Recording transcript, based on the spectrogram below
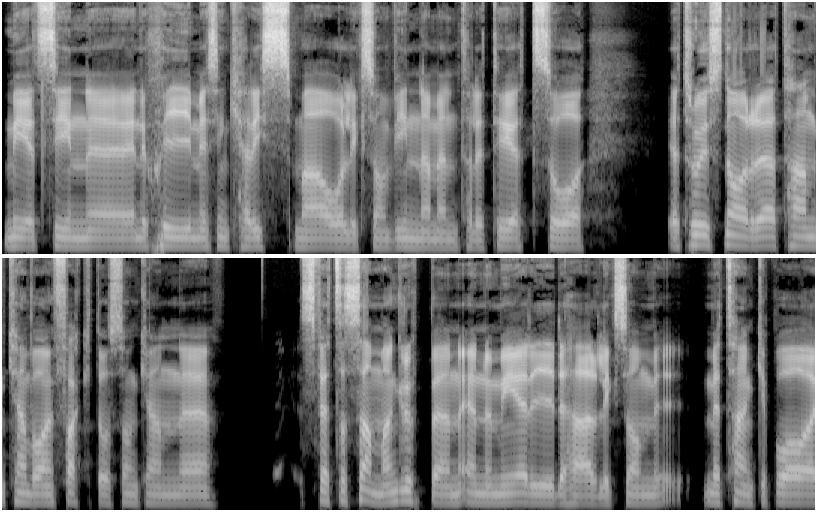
Med sin eh, energi, med sin karisma och liksom vinnarmentalitet. Så jag tror ju snarare att han kan vara en faktor som kan eh, svetsa samman gruppen ännu mer i det här liksom, med tanke på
